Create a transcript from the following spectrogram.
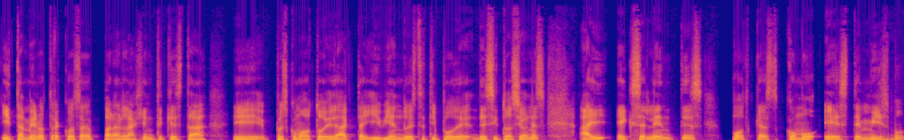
Y también otra cosa para la gente que está, eh, pues como autodidacta y viendo este tipo de, de situaciones, hay excelentes podcasts como este mismo,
